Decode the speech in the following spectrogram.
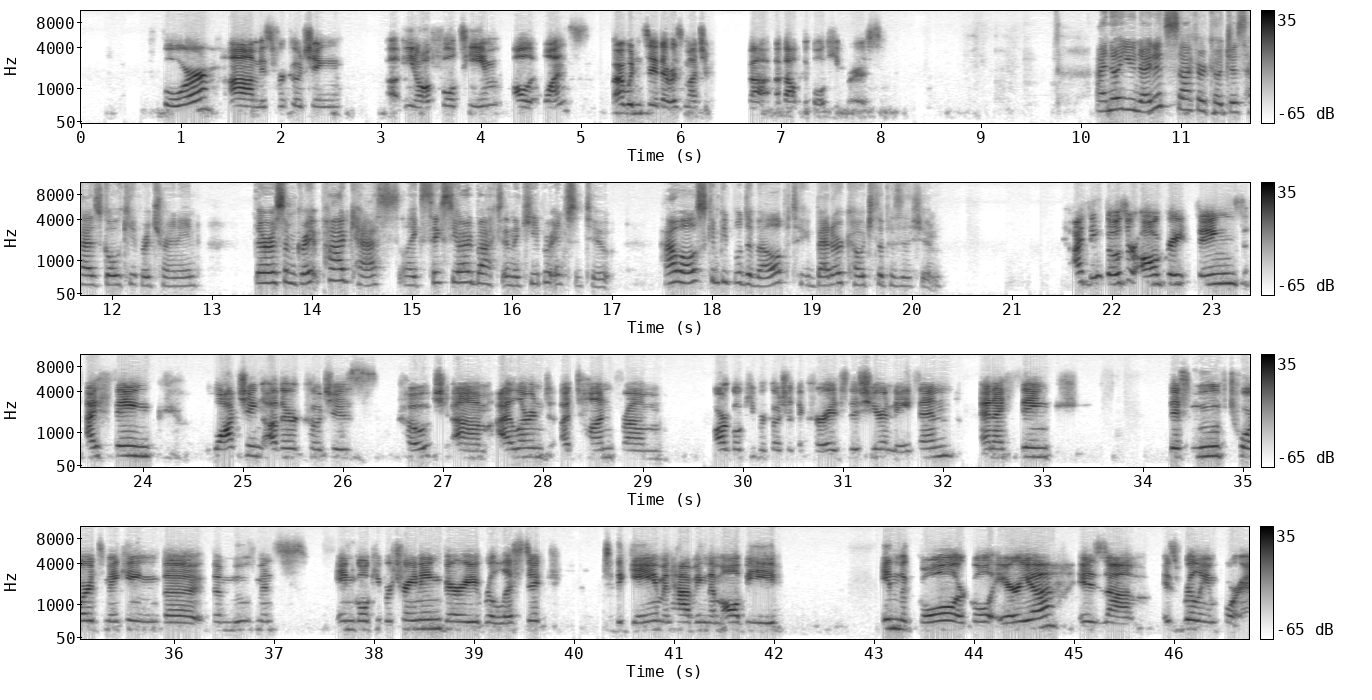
for um, is for coaching, uh, you know, a full team all at once. I wouldn't say there was much about, about the goalkeepers. I know United Soccer Coaches has goalkeeper training. There are some great podcasts like Six Yard Box and the Keeper Institute. How else can people develop to better coach the position? I think those are all great things. I think watching other coaches coach, um, I learned a ton from our goalkeeper coach at the Courage this year, Nathan. And I think this move towards making the the movements in goalkeeper training very realistic to the game and having them all be in the goal or goal area is um, is really important.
